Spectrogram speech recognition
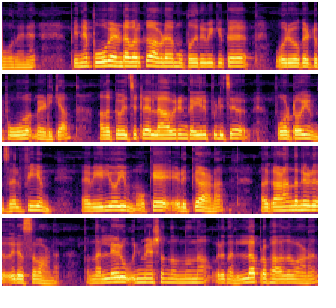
പോകുന്നതിന്. പിന്നെ പൂ വേണ്ടവർക്ക് അവിടെ മുപ്പത് രൂപയ്ക്കൊക്കെ ഓരോ കെട്ട് പൂവ് മേടിക്കാം. അതൊക്കെ വെച്ചിട്ട് എല്ലാവരും കയ്യിൽ പിടിച്ച് ഫോട്ടോയും സെൽഫിയും വീഡിയോയും ഒക്കെ എടുക്കുകയാണ്. അത് കാണാൻ തന്നെ ഒരു രസമാണ്. അപ്പം നല്ലൊരു ഉന്മേഷം തോന്നുന്ന ഒരു നല്ല പ്രഭാതമാണ്.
